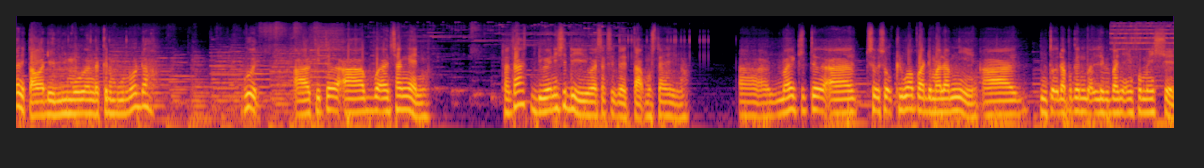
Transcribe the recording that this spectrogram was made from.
Kan tahu ada lima orang dah kena bunuh dah. Good. Uh, kita uh, buat rancangan. Tentang dia ni sedih orang saksi dia tak mustahil. Uh, mari kita uh, sok-sok keluar pada malam ni uh, untuk dapatkan lebih banyak information.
